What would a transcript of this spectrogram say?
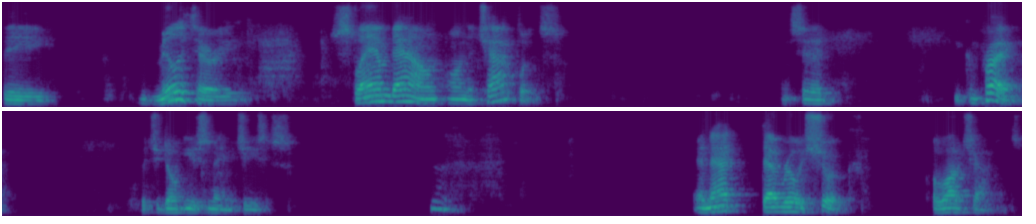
the military slammed down on the chaplains and said, You can pray, but you don't use the name of Jesus. Hmm. And that that really shook a lot of chaplains,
